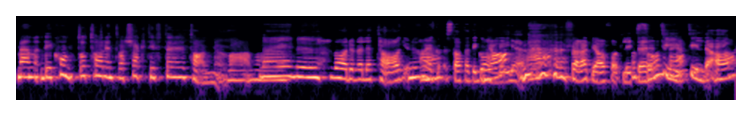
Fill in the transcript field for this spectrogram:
Men det kontot har inte varit så aktivt ett tag nu? Va, va? Nej, nu var det väl ett tag. Nu har ja. jag startat igång ja, det igen ja. för att jag har fått lite tid det. till det. Ja.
